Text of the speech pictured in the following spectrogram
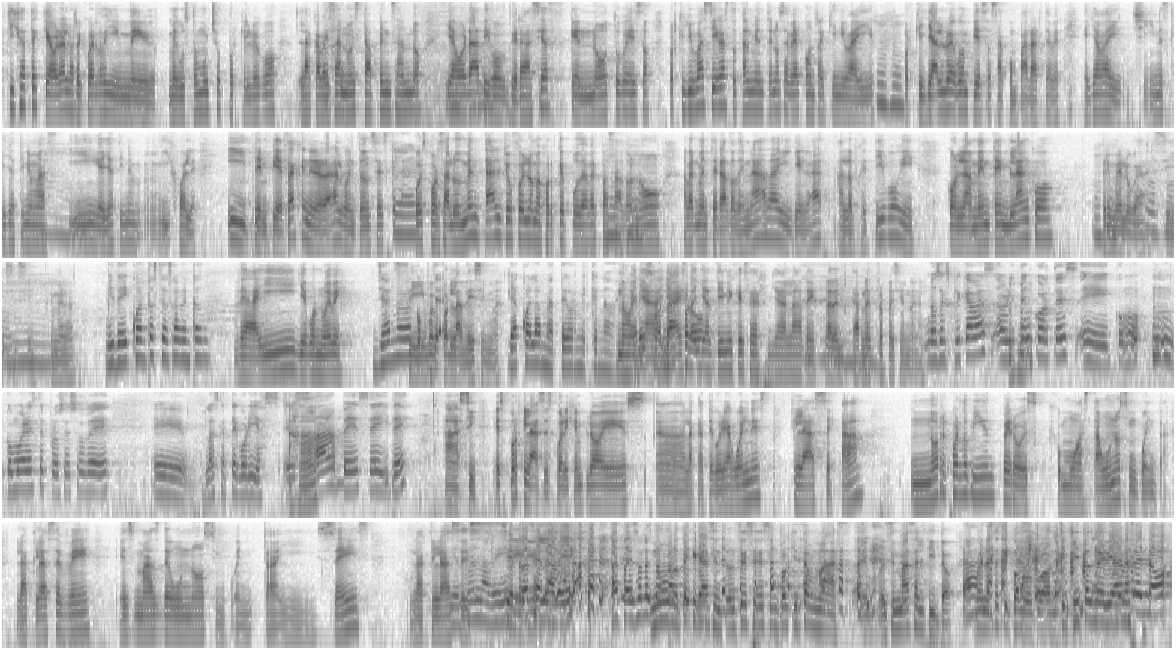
Fíjate que ahora lo recuerdo y me, gustó mucho porque luego la cabeza no está pensando y ahora digo, gracias que no tuve eso, porque yo iba a ciegas totalmente, no sabía contra quién iba a ir, porque ya luego empiezas a compararte, a ver, ella va a ir, chin, es que ella tiene más, y ella tiene, híjole, y te empieza a generar algo. Entonces, pues por salud mental yo fue lo mejor que pude haber pasado, no haberme enterado de nada y llegar al objetivo y con la mente en blanco Primer lugar, sí, sí, sí, primero. ¿Y de ahí cuántas te has aventado? De ahí llevo nueve. Ya nueve. Sí, voy por la décima. Ya cuál amateur ni qué nada. No, ya, ya esta ya tiene que ser ya la de la del carnet profesional. Nos explicabas ahorita en cortes eh, cómo, cómo era este proceso de eh, las categorías. Es A, B, C y D. Ah, sí, es por clases. Por ejemplo, es ah, la categoría Wellness, clase A, no recuerdo bien, pero es como hasta 1.50. La clase B es más de 1.56. La clase si en la B. Si entras en la B, hasta eso no No, no te creas, entonces es un poquito más, eh, es más altito. Ah. Bueno, es así como por chiquitos, medianas. Siempre no.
